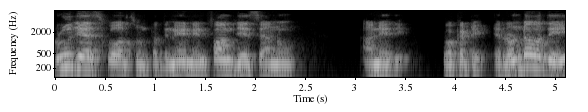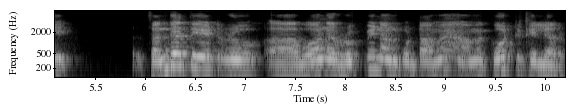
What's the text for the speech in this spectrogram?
ప్రూవ్ చేసుకోవాల్సి ఉంటుంది. నేను ఇన్ఫార్మ్ చేశాను అనేది ఒకటి. రెండవది సంధ్య థియేటర్ ఓనర్ రుక్మిణ్ అనుకుంటామే ఆమె కోర్టుకి వెళ్ళారు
